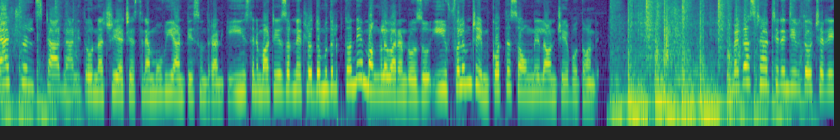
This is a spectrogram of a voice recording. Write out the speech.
నేచురల్ స్టార్ నానితో నచ్రియా చేసిన మూవీ అంటే సుందరానికి ఈ సినిమా టీజర్ నెట్లో దుమ్ము దులుపుతోంది. మంగళవారం రోజు ఈ ఫిల్మ్ టీమ్ కొత్త సాంగ్ని లాంచ్ చేయబోతోంది. మెగాస్టార్ చిరంజీవితో చెర్రీ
